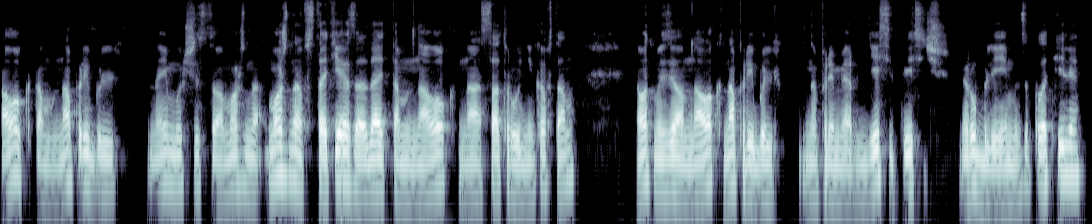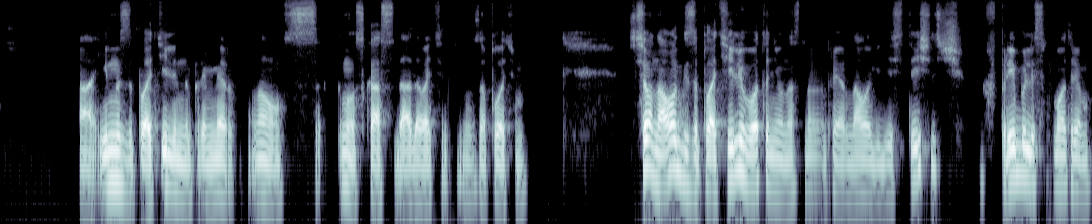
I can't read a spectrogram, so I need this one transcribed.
налог там на прибыль, на имущество. Можно, можно в статье задать там налог на сотрудников там. Вот мы сделаем налог на прибыль, например, 10 тысяч рублей мы заплатили. А, и мы заплатили, например, ну, с, ну, с кассы, да, давайте ну, заплатим. Все, налоги заплатили, вот они у нас, например, налоги 10 тысяч. В прибыли смотрим,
